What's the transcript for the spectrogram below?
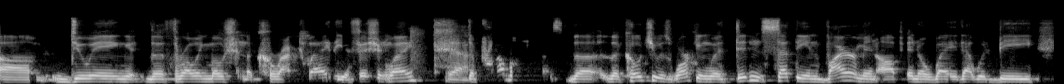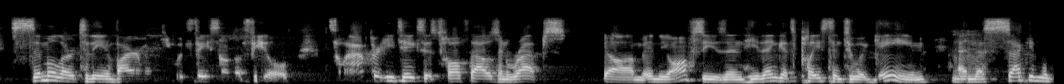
um, doing the throwing motion the correct way, the efficient way. Yeah. The problem the the coach he was working with didn't set the environment up in a way that would be similar to the environment would face on the field. So after he takes his 12,000 reps um, in the offseason, he then gets placed into a game. Mm-hmm. And the second the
